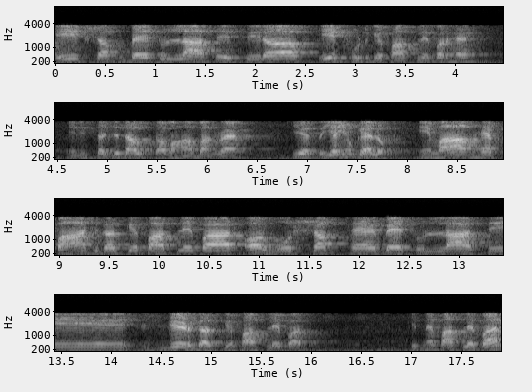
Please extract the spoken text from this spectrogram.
ایک شخص بیت اللہ سے صرف ایک فٹ کے فاصلے پر ہے یعنی سجدہ اس کا وہاں بن رہا ہے۔ یہ یا یوں کہہ لو، امام ہے پانچ گز کے فاصلے پر اور وہ شخص ہے بیت اللہ سے ڈیڑھ گز کے فاصلے پر۔ کتنے فاصلے پر؟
